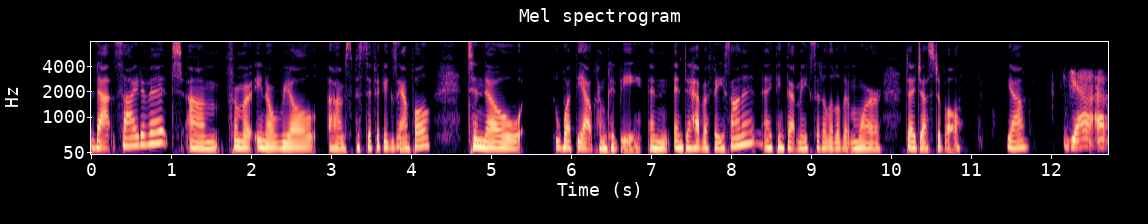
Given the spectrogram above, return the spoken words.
that side of it um, from a you know real um, specific example to know what the outcome could be and and to have a face on it. I think that makes it a little bit more digestible. Yeah. Yeah,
